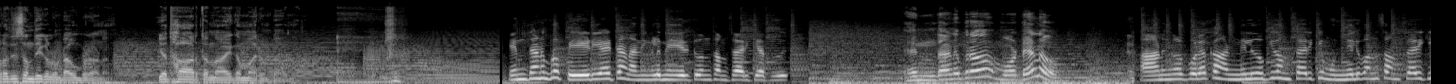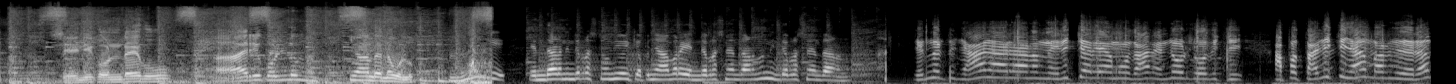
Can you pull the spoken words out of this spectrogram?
പ്രതിസന്ധികൾ ഉണ്ടാകുമ്പോഴാണ് യഥാർത്ഥ നായകന്മാരുണ്ടാവുന്നത്. എന്താണ് ബ്രോ പേടിയായിട്ടാണോ നിങ്ങൾ നേരിട്ട് വന്ന് സംസാരിക്കാത്തത്? എന്താണ് ബ്രോ മൊടയാണോ ആണുങ്ങൾ പോലെ കണ്ണിൽ നോക്കി സംസാരിക്കും മുന്നിൽ വന്ന് സംസാരിക്കും. ശനി കൊണ്ടേ പോവും. ആര് കൊള്ളും? ഞാൻ തന്നെ കൊള്ളും. എന്താണ് നിന്റെ പ്രശ്നം എന്ന് ചോദിക്കും. അപ്പൊ ഞാൻ പറയാം എന്റെ പ്രശ്നം എന്താണെന്ന് നിന്റെ പ്രശ്നം എന്താണെന്ന്. എന്നിട്ട് ഞാൻ ആരാണെന്ന് എനിക്കറിയാമോ? താൻ എന്നോട് ചോദിച്ചു അപ്പൊ തനിക്ക് ഞാൻ പറഞ്ഞു തരാം.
